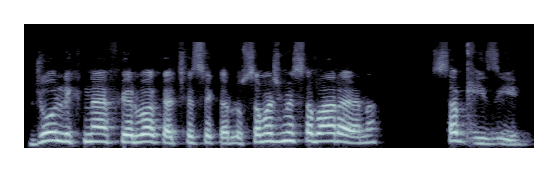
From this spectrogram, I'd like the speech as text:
जो लिखना है फेयर वर्क अच्छे से कर लो। समझ में सब आ रहा है ना? सब इजी है।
